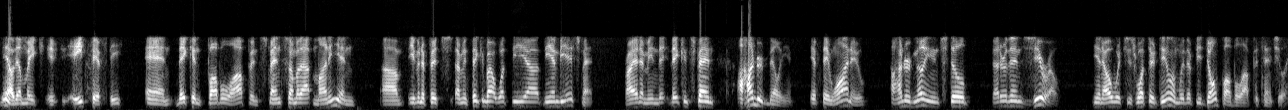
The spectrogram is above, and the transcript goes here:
you know they'll make 850, and they can bubble up and spend some of that money. And um, even if it's, I mean, think about what the uh, the NBA spent, right? I mean, they they can spend 100 million if they want to. 100 million still better than zero, you know, which is what they're dealing with if you don't bubble up potentially.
